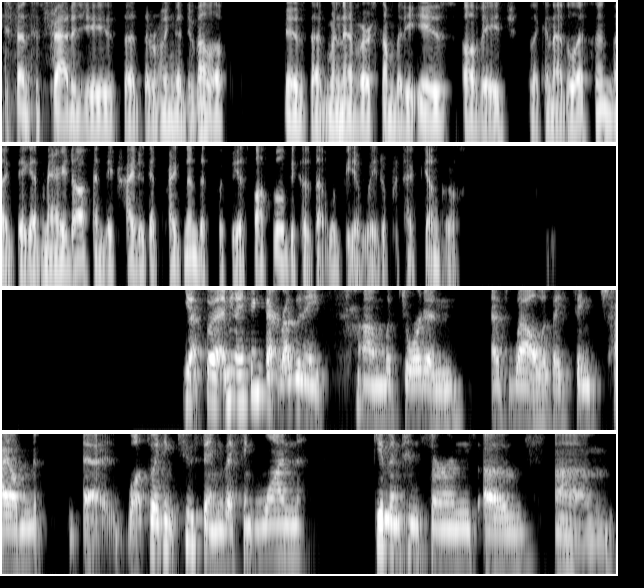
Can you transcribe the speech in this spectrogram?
defensive strategies that the rohingya developed is that whenever somebody is of age like an adolescent like they get married off and they try to get pregnant as quickly as possible because that would be a way to protect young girls yeah so i mean i think that resonates um, with jordan as well Was i think child uh, well, so I think two things. I think one, given concerns of um,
